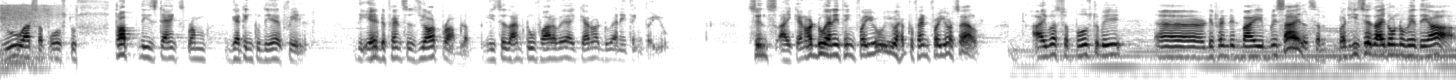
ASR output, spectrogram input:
you are supposed to stop these tanks from getting to the airfield. The air defense is your problem. He says, I'm too far away, I cannot do anything for you. Since I cannot do anything for you, you have to fend for yourself. I was supposed to be uh, defended by missiles, but he says, I don't know where they are.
